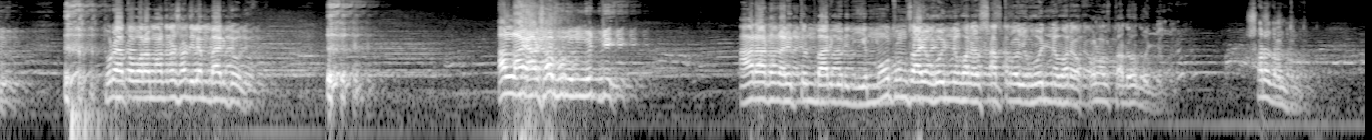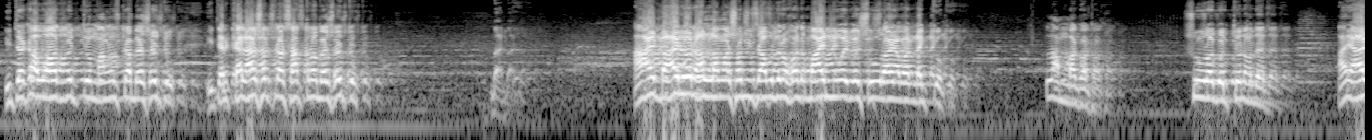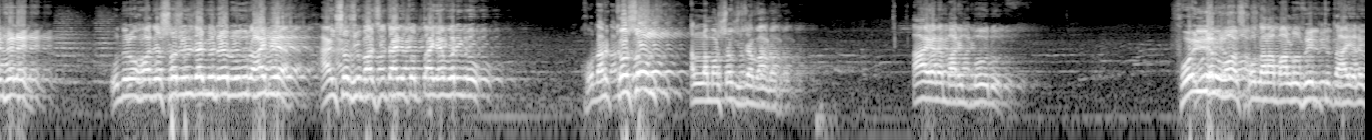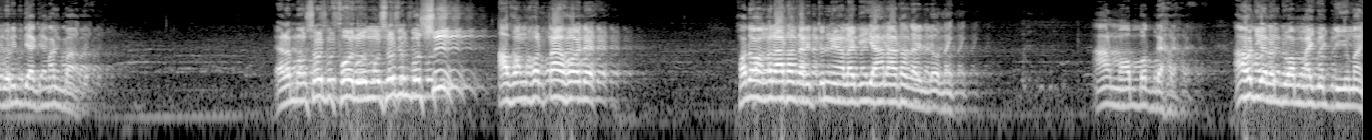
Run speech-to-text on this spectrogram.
তোরা এত বড় মাদ্রাসা দিলাম, বাইর করলে আল্লাহ আশা পূরণ করছি। আর আট হাজার ইত্তন বার করে দিয়ে মৌসুম চাই হইন্য ভরে ছাত্র হইন্য ভরে অনস্তাদ হইন্য ভরে ষড়যন্ত্র। করতো, মানুষকে বেশ হইতো ইটার খেলা সবটা বেশ আয় বাইরের আল্লামা সব হিসাবুদের হয়তো বাইর নইবে সুর আয় আবার ডাক্য লম্বা কথা। সুর করতো ওদের। আয় আয় ফেলেন। ওদের হজের শরীর ওদের রুর আইবে আই সফি বাসি তাইলে তোর তাই করিব। খোদার কসম, আল্লাহ মশক হিসাব আর আয় আরে বাড়ির ফইলের ওয়াস খোদারা বালু ফেলতে তাই গরিব এক মাস বাদ। এরা মসজিদ ফরু মসজিদ বসি আফং হরটা হয় রে হদ অঙ্গরা আট হাজার তুমি আলাই দিয়ে আট হাজার নাই। আর মহব্বত দেখা। আহ দিয়ে দোয়া মাই দিয়ে মাই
